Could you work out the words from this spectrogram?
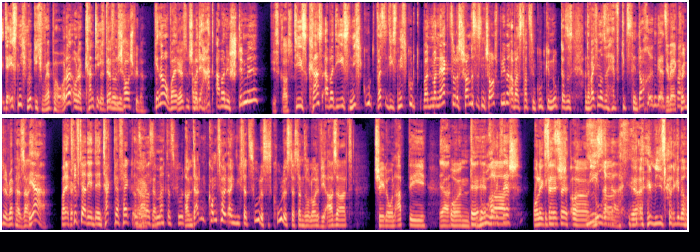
der ist nicht wirklich Rapper, oder? Oder kannte ich der den ist noch ein? Schauspieler. Genau, weil, Der ist aber der hat aber eine Stimme, Die ist krass. die ist krass, aber die ist nicht gut, weißt du, die ist nicht gut, man, man merkt so, dass schon, das ist ein Schauspieler, aber es ist trotzdem gut genug, dass es, und da war ich immer so, hä, gibt's den doch irgendwie als Ja, aber er Rapper? könnte Rapper sein. Ja, weil er trifft ja den, den Takt perfekt und Ja, sowas klar. und macht das gut. Aber dann kommt es halt eigentlich dazu, dass es cool ist, dass dann so Leute wie Azad, Celo und Abdi Ja. und Äh, äh, Oleg Sesh. Oleg Sesh, äh, Mies, Nura, ja, Mies, genau,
